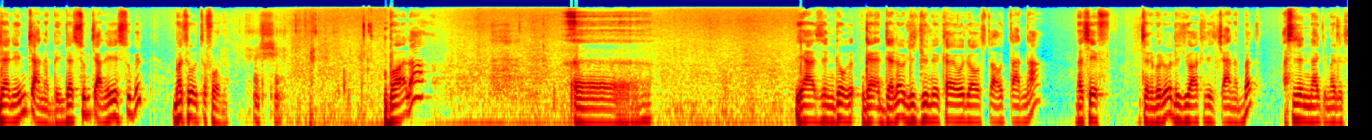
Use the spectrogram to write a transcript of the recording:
ለእኔም ጫነብኝ፣ ለእሱም ጫነ። የእሱ ግን መቶ እጥፍ ሆነ። እሺ በኋላ ያ ዝንዶ ገደለው። ልጁን ከወዷ ውስጥ አወጣና በሴፍ እንትን ብሎ ልጁ አክሊል ጫነበት። አስደናቂ መልእክት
